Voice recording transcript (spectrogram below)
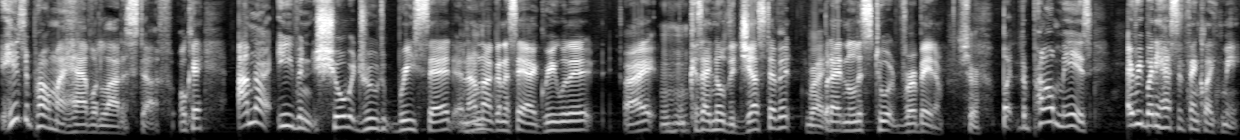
here's the problem I have with a lot of stuff. Okay, I'm not even sure what Drew Brees said, and Mm-hmm. I'm not going to say I agree with it. All right, because I know the gist of it, Right. But I didn't listen to it verbatim. Sure. But the problem is, everybody has to think like me.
